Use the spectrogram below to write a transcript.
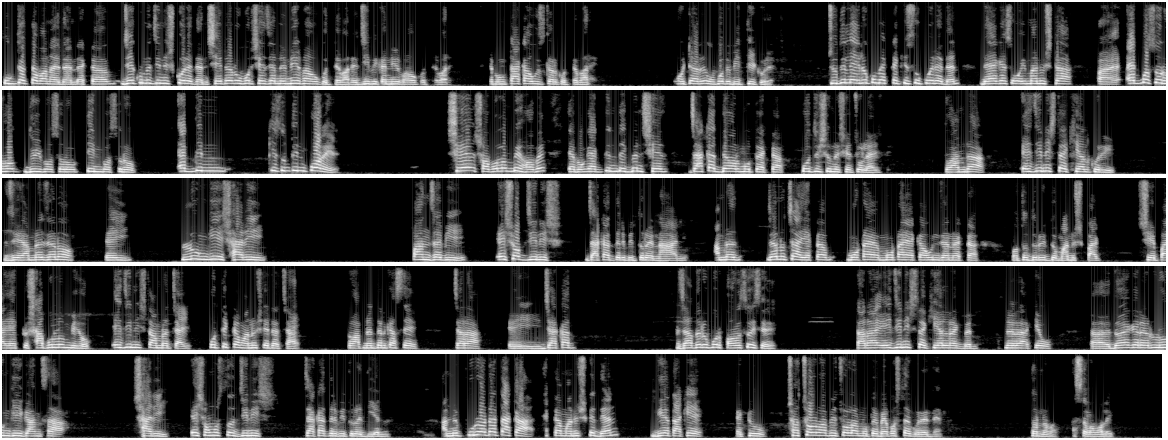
উদ্যোক্তা বানায় দেন, একটা যে কোনো জিনিস করে দেন, সেটার উপর সে যেন নির্বাহ করতে পারে, জীবিকা নির্বাহ করতে পারে এবং টাকা রোজগার করতে পারে। ওইটার উপরে ভিত্তি করে। যদি এরকম একটা কিছু করে দেন, দেখা গেছে ওই মানুষটা এক বছর হোক, দুই বছর হোক, তিন বছর হোক, একদিন, কিছুদিন পরে সে স্বাবলম্বী হবে এবং একদিন দেখবেন সে জাকাত দেওয়ার মতো একটা পজিশনে সে চলে আসবে। তো আমরা এই জিনিসটা খেয়াল করি যে আমরা যেন এই লুঙ্গি, শাড়ি, পাঞ্জাবি এইসব জিনিস জাকাতের ভিতরে না আনি। আমরা যেন চাই একটা মোটা মোটা অ্যাকাউন্ট যেন একটা অত দরিদ্র মানুষ পাক, সে পায়, একটু স্বাবলম্বী হোক। এই জিনিসটা আমরা চাই, প্রত্যেকটা মানুষ এটা চায়। তো আপনাদের কাছে যারা এই জাকাত যাদের উপর খরচ হয়েছে, তারা এই জিনিসটা খেয়াল রাখবেন। আপনারা কেউ দয়া করে লুঙ্গি, গামছা, শাড়ি, এই সমস্ত জিনিস জাকাতের ভিতরে দিয়েন। আপনি পুরোটা টাকা একটা মানুষকে দেন, দিয়ে তাকে একটু সচ্ছলভাবে চলার মতো ব্যবস্থা করে দেন। ধন্যবাদ। আসসালামু আলাইকুম।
